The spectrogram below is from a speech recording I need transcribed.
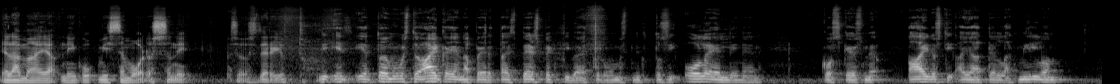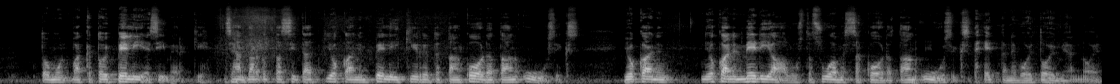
elämään ja niin kuin missä muodossa, niin se on sitten eri juttu. Ja, ja toi mun mielestä aikajana per, tai perspektiivi on mun mielestä niin tosi oleellinen, koska jos me aidosti ajatellaan, että milloin tuommoinen, vaikka toi peliesimerkki, sehän tarkoittaa sitä, että jokainen peli kirjoitetaan, koodataan uusiksi. Jokainen jokainen media-alusta Suomessa koodataan uusiksi, että ne voi toimia noin.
